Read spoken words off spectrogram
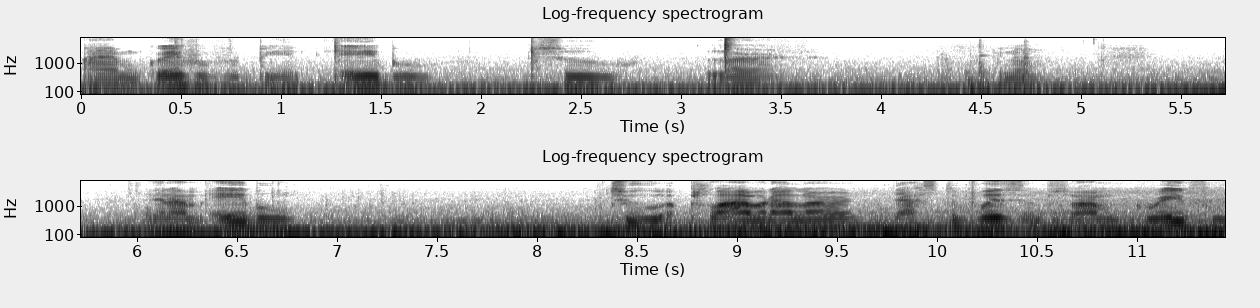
I am grateful for being able to learn. You know, and I'm able to apply what I learned, that's the wisdom. So I'm grateful.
